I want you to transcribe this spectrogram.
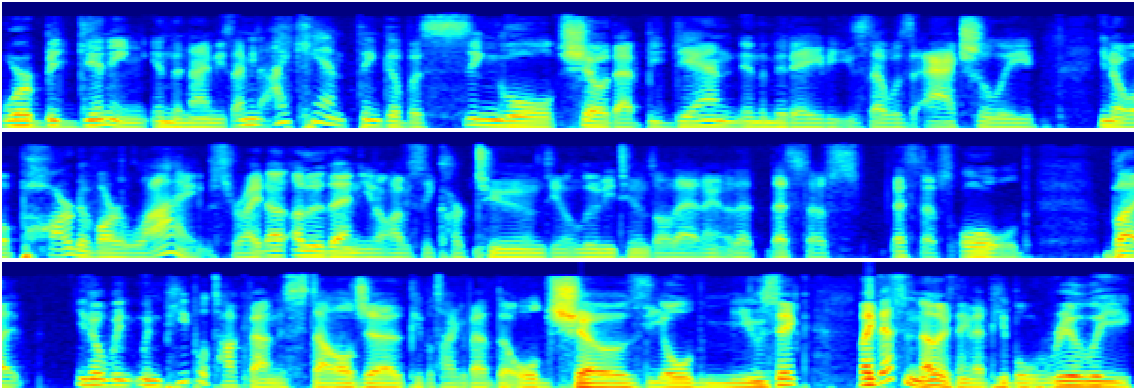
were beginning in the 90s. I mean, I can't think of a single show that began in the mid 80s that was actually, you know, a part of our lives, right? Other than, you know, obviously cartoons, you know, Looney Tunes, all that. Know that that stuff's that stuff's old. But you know, when when people talk about nostalgia, people talk about the old shows, the old music. Like that's another thing that people really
